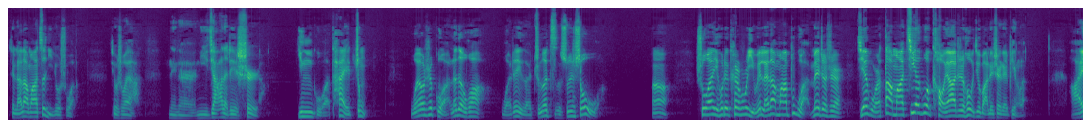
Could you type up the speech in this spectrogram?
这来大妈自己就说了，就说呀，那个你家的这事儿啊，因果太重，我要是管了的话，我这个折子孙寿啊！啊，说完以后，这客户以为来大妈不管呗，这是。结果大妈接过烤鸭之后，就把这事儿给平了。哎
